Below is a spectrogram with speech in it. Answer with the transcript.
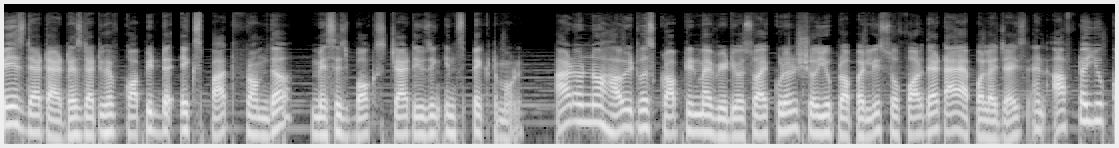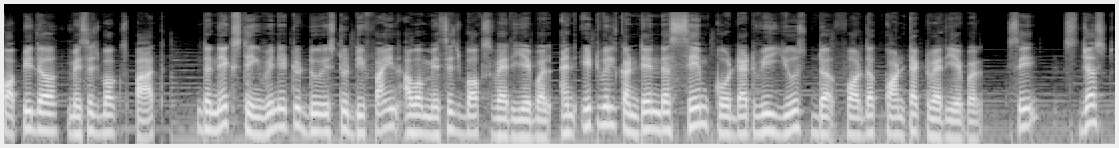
paste that address that you have copied the x path from the message box chat using inspect mode. I don't know how it was cropped in my video so I couldn't show you properly. So for that I apologize. And after you copy the message box path the next thing we need to do is to define our message box variable and it will contain the same code that we used the, for the contact variable. See just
